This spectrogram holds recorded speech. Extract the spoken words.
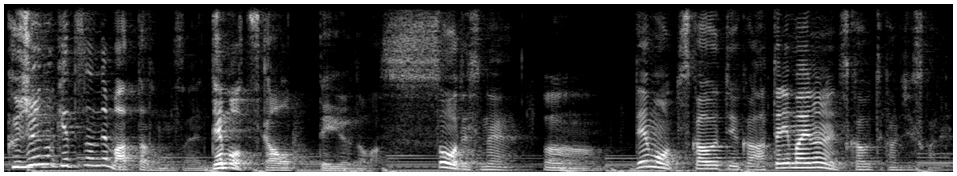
苦渋の決断でもあったと思うんですね。でも使おうっていうのは。そうですね。うん。でも使うというか当たり前のように使うって感じですかね。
